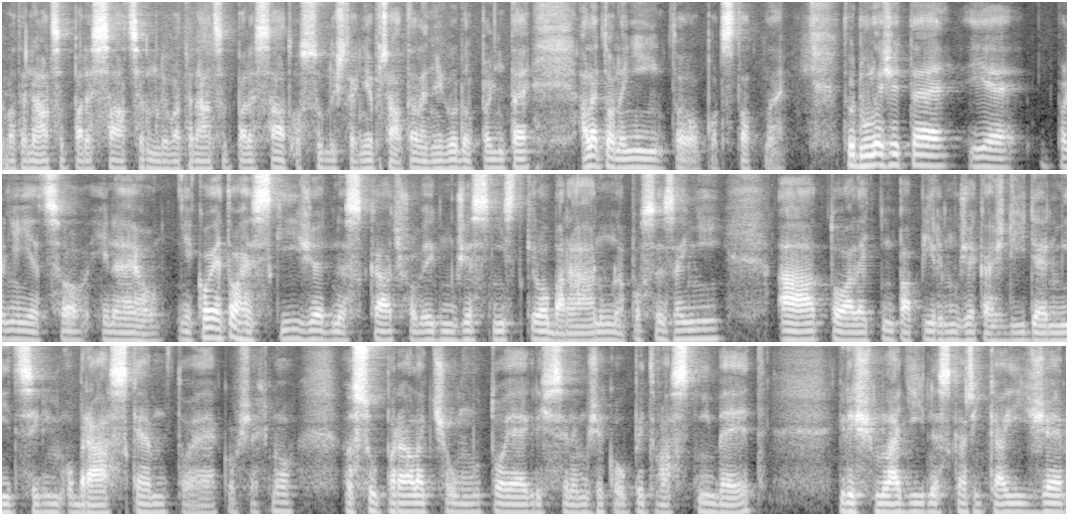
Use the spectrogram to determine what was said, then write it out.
1957, 1958, když tak mě přátelé někdo doplňte, ale to není to podstatné. To důležité je úplně něco jiného. Jako je to hezký, že dneska člověk může sníst kilo banánů na posezení a toaletní papír může každý den mít s jiným obrázkem. To je jako všechno super, ale k čemu to je, když si nemůže koupit vlastní byt když mladí dneska říkají, že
